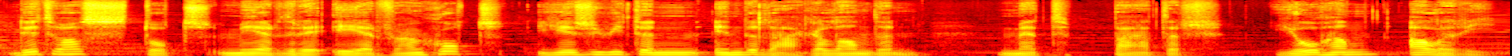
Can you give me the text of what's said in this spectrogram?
Dit was tot meerdere eer van God, Jezuïeten in de Lage Landen, met pater Johan Allery.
